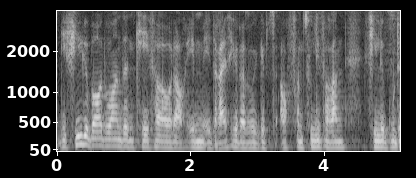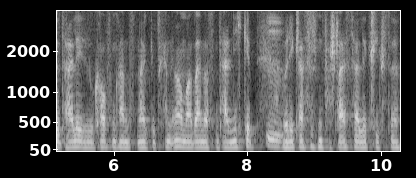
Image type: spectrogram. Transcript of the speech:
die viel gebaut worden sind, Käfer oder auch eben E30 oder so, gibt es auch von Zulieferern viele gute Teile, die du kaufen kannst. Ne? Gibt, kann immer mal sein, dass es einen Teil nicht gibt, Mhm. aber die klassischen Verschleißteile kriegst du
